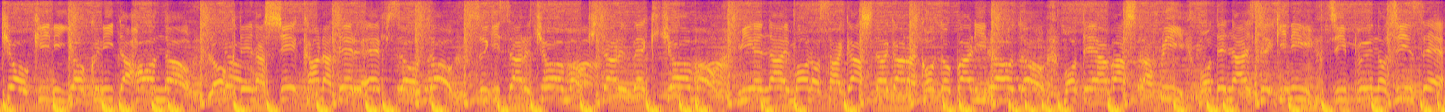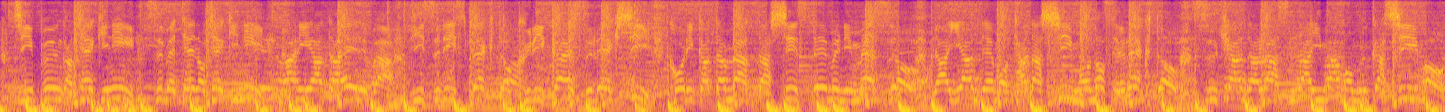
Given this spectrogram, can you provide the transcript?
狂気によく似た本能。ろくでなし奏でるエピソード過ぎ去る今日も来たるべき今日も見えないもの探しながら言葉リロード持て余したフィー持てない責任自分の人生自分が敵に全ての敵に何与えればディスリスペクト繰り返す歴史凝り固まったシステムにメスを悩んでも正しいものセレクトスキャンダラスな今も昔も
